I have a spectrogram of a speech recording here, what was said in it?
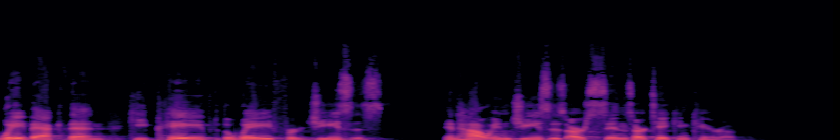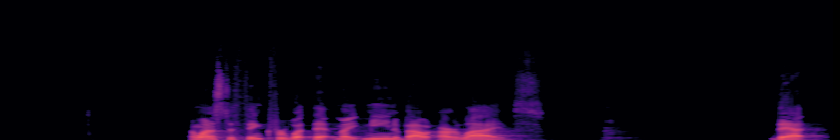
way back then, He paved the way for Jesus and how in Jesus our sins are taken care of. I want us to think for what that might mean about our lives. That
